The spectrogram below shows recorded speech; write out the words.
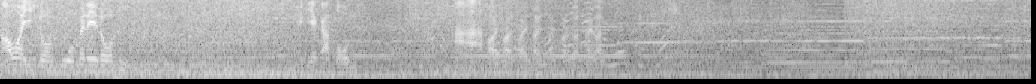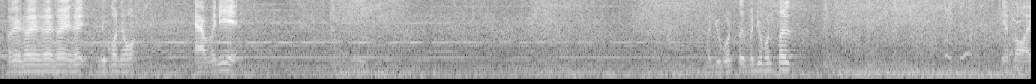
เอาอะยิงโดนกูไม่ได้โดน เฮียกาโซนอ่าถอยถอยถอยถอยถอยก่อนถอยก่อนเฮ้ยเฮ้ยเฮ้ยเฮ้ยมีคนแอบไว้นี่มันอยู่บนตึก มันอยู่บนตึก เรียบร้อย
